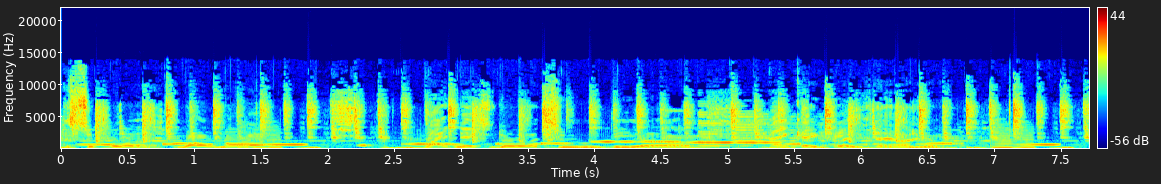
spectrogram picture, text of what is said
the Super Walmart, right next door to the uh, pancake place down here.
